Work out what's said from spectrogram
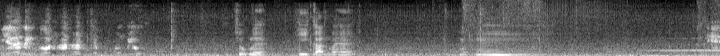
มีแล้วหนึ่งตัวทันนะเดี๋ยวผมลงบิวชุกเลย พี่กันไว้ให้อืมเอ๊ะ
